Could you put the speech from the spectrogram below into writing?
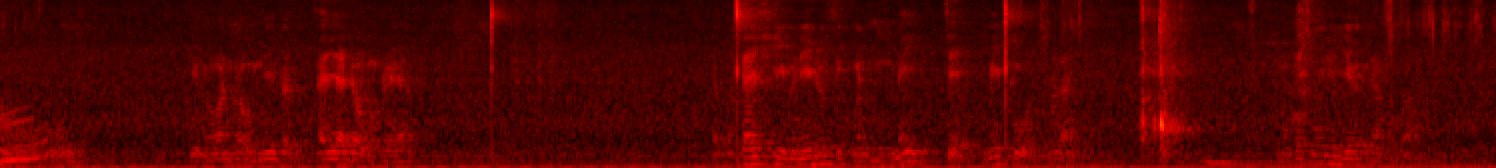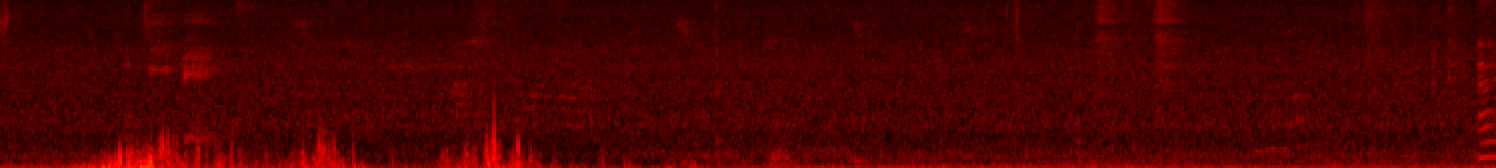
ออ ยู่ในวันผมนี่แบบใช้ยาดมเลยอะแต่พอใช้ครีมอันนี้รู้สึกมันไม่เจ็บไม่ปวดเท่าไหร่ มันก็ช่วยได้เยอะนะผมว่าจีนแดงอื้อ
